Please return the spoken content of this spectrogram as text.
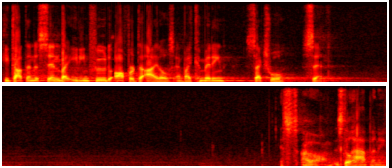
He taught them to sin by eating food offered to idols and by committing sexual sin." It's, oh, it's still happening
